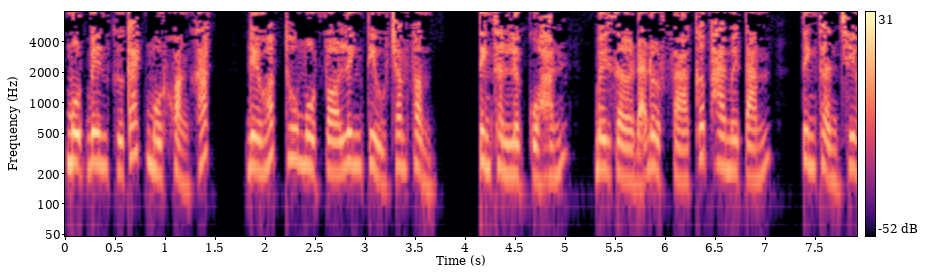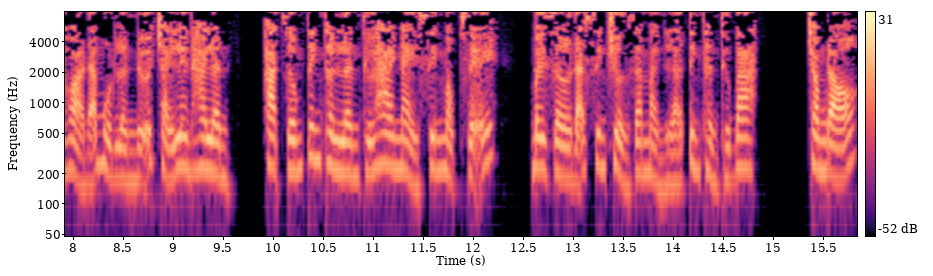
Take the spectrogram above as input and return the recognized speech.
Một bên cứ cách một khoảng khắc, đều hấp thu một vò linh tiểu trăm phẩm. Tinh thần lực của hắn, bây giờ đã đột phá cấp hai mươi tám, tinh thần chi hỏa đã một lần nữa cháy lên hai lần. Hạt giống tinh thần lần thứ hai nảy sinh mọc rễ bây giờ đã sinh trưởng ra mảnh lá tinh thần thứ ba. Trong đó,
